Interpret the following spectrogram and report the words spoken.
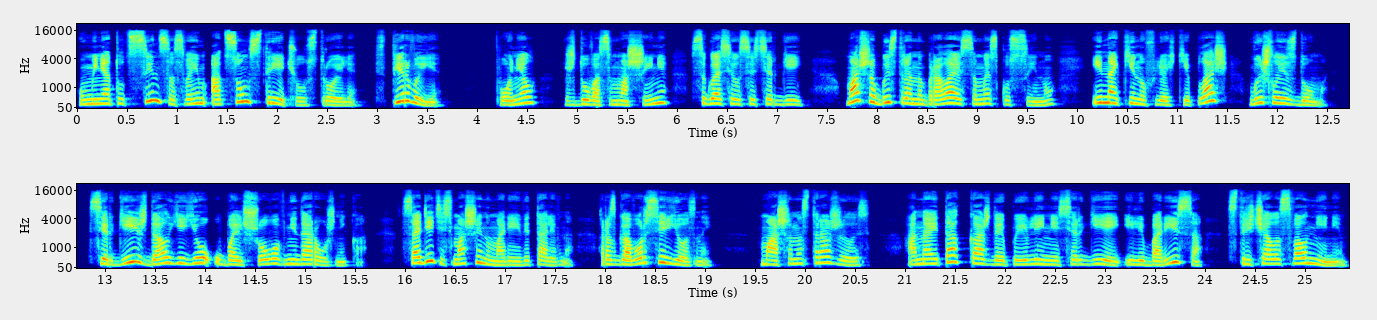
У меня тут сын со своим отцом встречу устроили. Впервые». «Понял. Жду вас в машине», — согласился Сергей. Маша быстро набрала СМС-ку сыну и, накинув легкий плащ, вышла из дома. Сергей ждал ее у большого внедорожника. «Садитесь в машину, Мария Витальевна. Разговор серьезный». Маша насторожилась. Она и так каждое появление Сергея или Бориса встречала с волнением,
